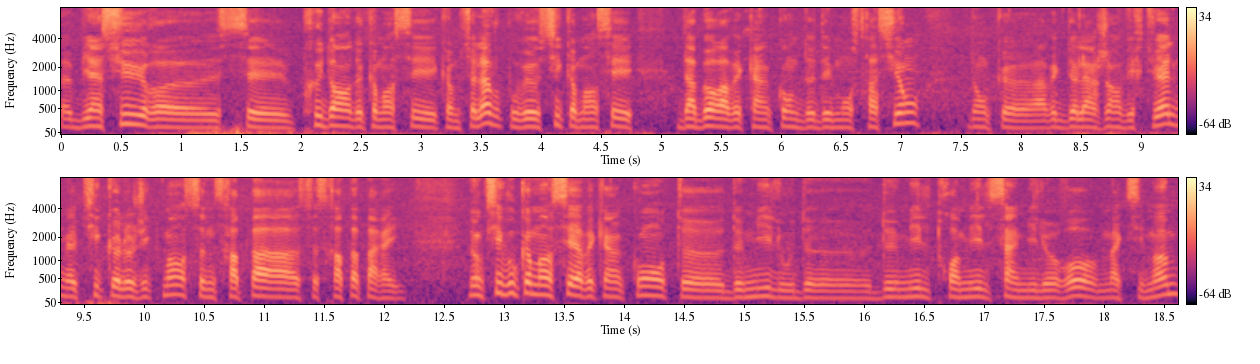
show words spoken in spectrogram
Euh, bien sûr euh, c'est prudent de commencer comme cela, vous pouvez aussi commencer d'abord avec un compte de démonstration donc avec de l'argent virtuel mais psychologiquement ce ne sera pas, ce sera pas pareil. Donc si vous commencez avec un compte euh, de 1000 ou de 2000, 3000, 5000 euros maximum,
